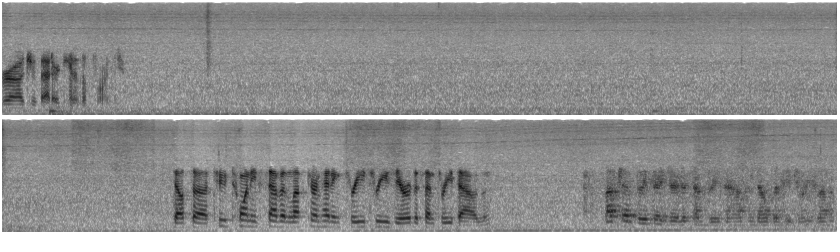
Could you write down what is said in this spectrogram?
Roger that, Air Canada 4 and 2. Delta 227, left turn heading 330, descend 3000. Left turn 330, descend 3000, Delta 227.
